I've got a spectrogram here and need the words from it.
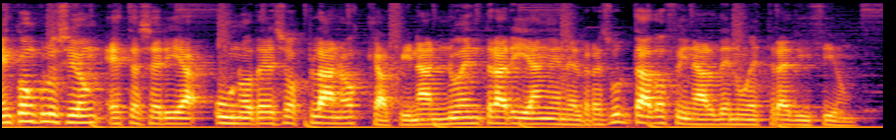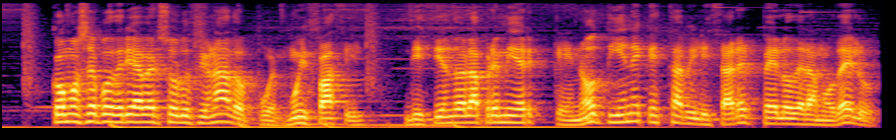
En conclusión, este sería uno de esos planos que al final no entrarían en el resultado final de nuestra edición. ¿Cómo se podría haber solucionado? Pues muy fácil, diciendo a la Premiere que no tiene que estabilizar el pelo de la modelo.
